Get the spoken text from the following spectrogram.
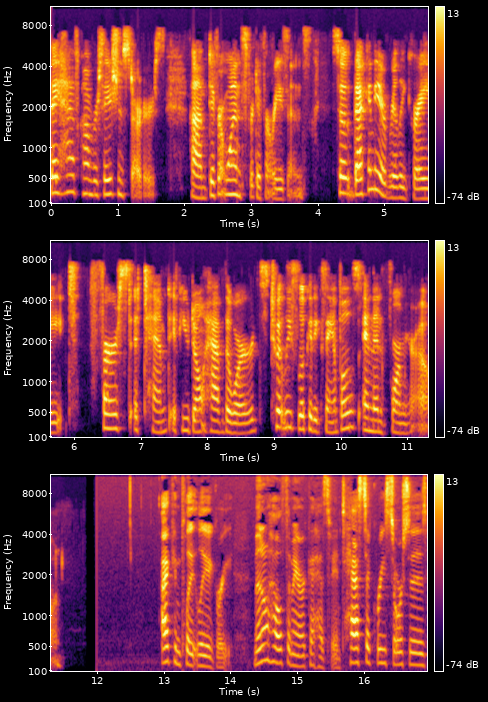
They have conversation starters, um, different ones for different reasons. So, that can be a really great first attempt if you don't have the words to at least look at examples and then form your own. I completely agree. Mental Health America has fantastic resources,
